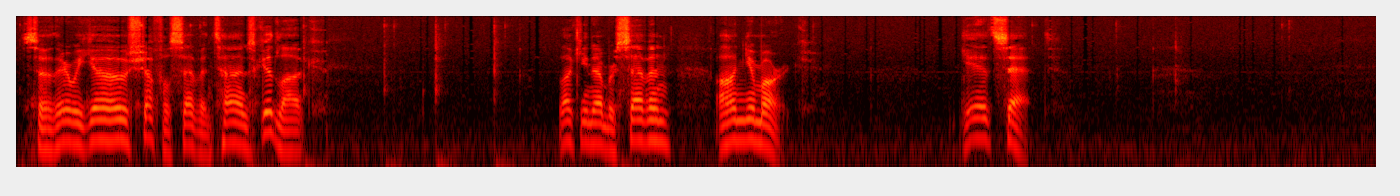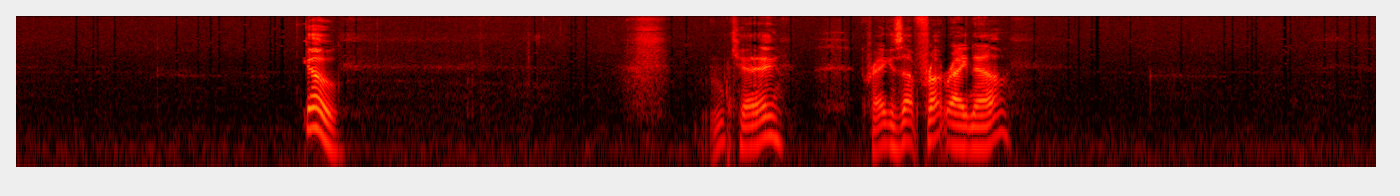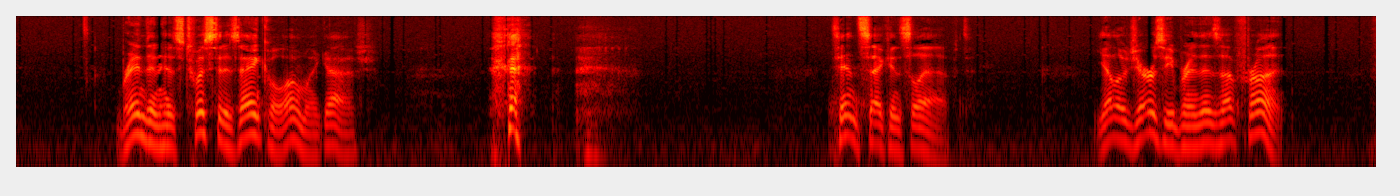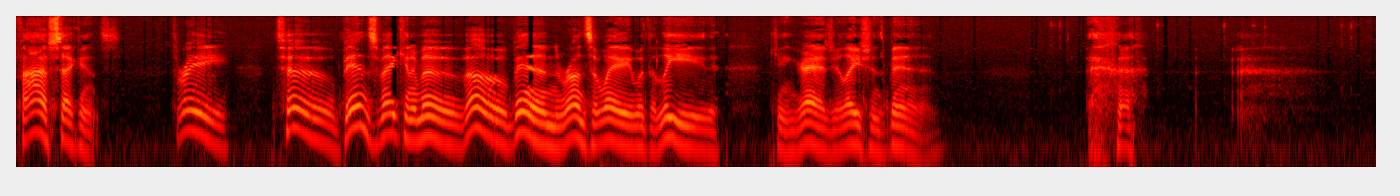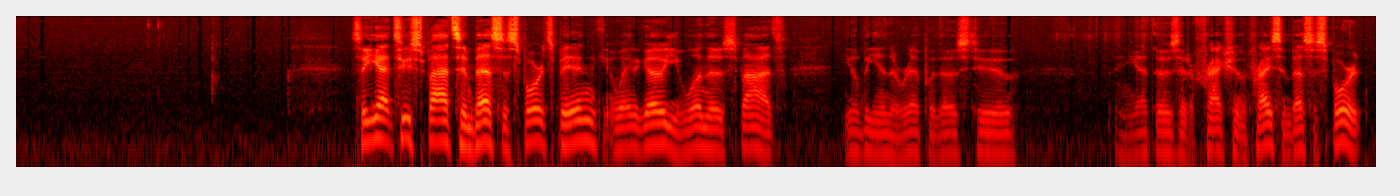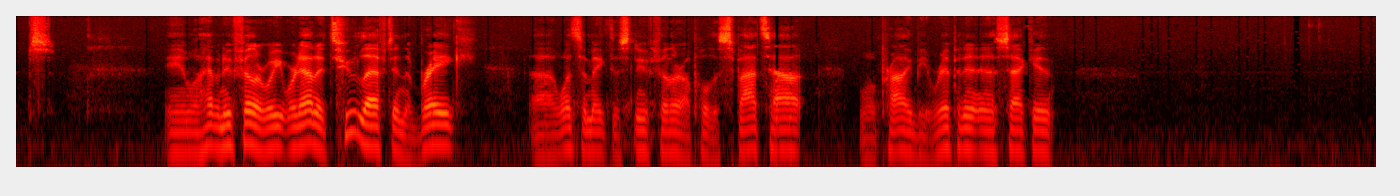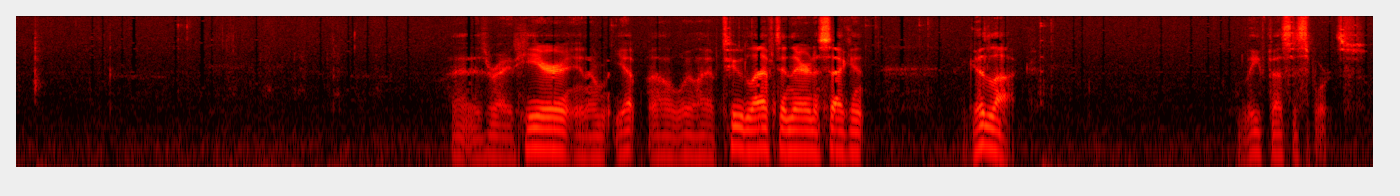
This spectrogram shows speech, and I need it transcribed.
So there we go. Shuffle seven times. Good luck. Lucky number seven. On your mark. Get set. Go. Okay. Craig is up front right now. Brendan has twisted his ankle. Oh my gosh. 10 seconds left. Yellow jersey, Brendan's up front. Five seconds. Three, two. Ben's making a move. Oh, Ben runs away with the lead. Congratulations, Ben. so you got two spots in Best of Sports, Ben. Way to go. You won those spots. You'll be in the rip with those two. And you got those at a fraction of the price in Best of Sports. And we'll have a new filler. We, we're down to two left in the break. Uh, once I make this new filler, I'll pull the spots out. We'll probably be ripping it in a second. That is right here. And I'm, yep, we'll have two left in there in a second. Good luck. Leaf Best of Sports.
